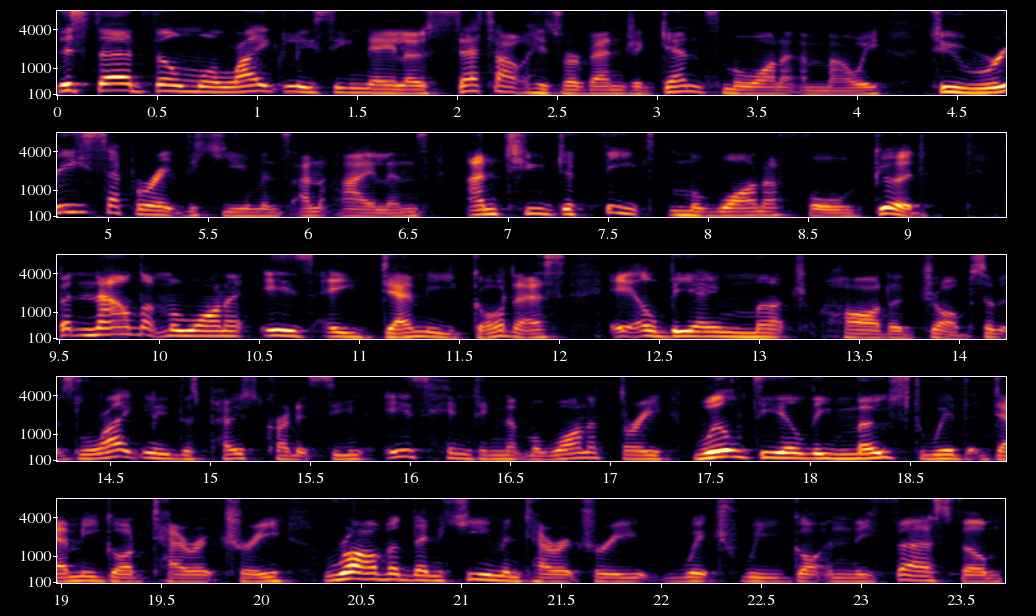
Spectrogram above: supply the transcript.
This third film will likely see Nalo set out his revenge against Moana and Maui to re-separate the humans and islands and to defeat Moana for good. But now that Moana is a demi-goddess, it'll be a much harder job. So it's likely this post-credit scene is hinting that Moana 3 will deal the most with demigod territory rather than human territory, which we got in the first film.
